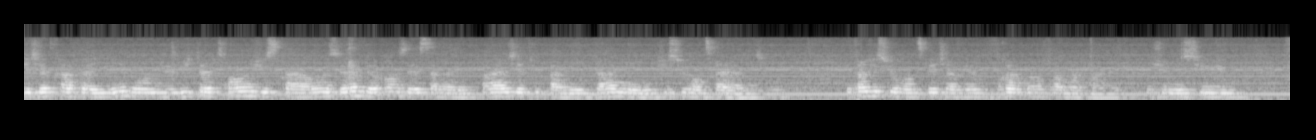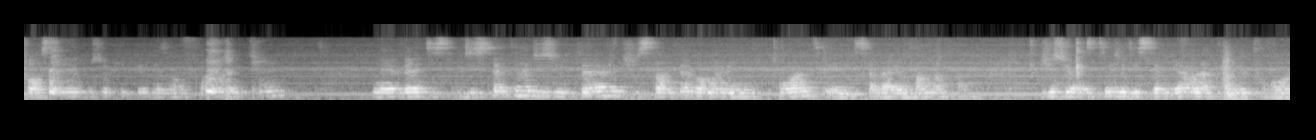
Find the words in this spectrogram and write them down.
Et j'ai travaillé donc, de 8h30 jusqu'à 11h. De 11h, ça n'allait pas. J'ai dû parler d'âme et je suis rentrée à la maison. Et quand je suis rentrée, j'avais vraiment, vraiment mal. je me suis forcée pour s'occuper des enfants et tout. Mais vers 17h, 18h, je sentais vraiment une pointe et ça n'allait vraiment pas. Je suis restée, j'ai dit Seigneur, on a prié pour moi.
